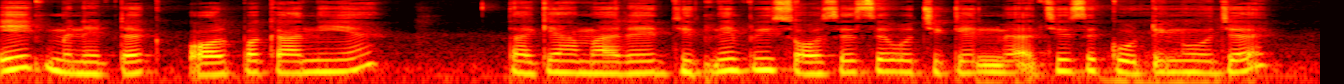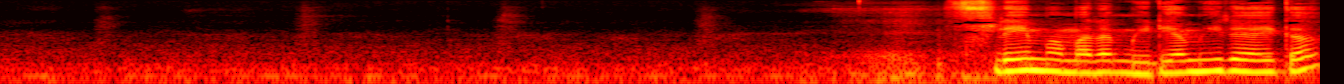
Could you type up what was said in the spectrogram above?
एक मिनट तक और पकानी है, ताकि हमारे जितने भी सॉसेस है वो चिकन में अच्छे से कोटिंग हो जाए। फ्लेम हमारा मीडियम ही रहेगा।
